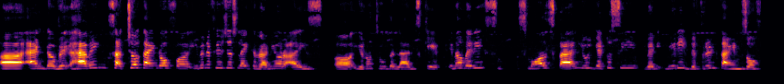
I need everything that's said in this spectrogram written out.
uh, and having such a kind of uh, even if you just like run your eyes you know through the landscape in a very small span you'll get to see very very different kinds of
